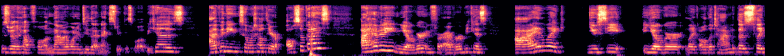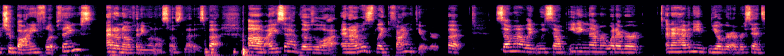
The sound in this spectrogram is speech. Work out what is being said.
was really helpful. And now I want to do that next week as well because I've been eating so much healthier. Also, guys, I haven't eaten yogurt in forever because I like, you see yogurt like all the time, but those like Chobani flip things I don't know if anyone else knows what that is, but um, I used to have those a lot, and I was like fine with yogurt, but somehow like we stopped eating them or whatever, and I haven't eaten yogurt ever since,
